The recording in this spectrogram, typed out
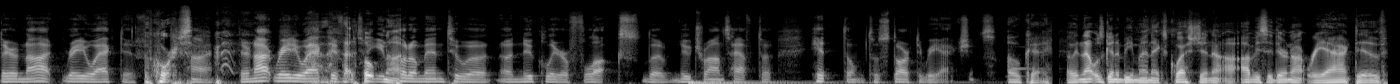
they're not radioactive. Of course. Time. They're not radioactive until you not. put them into a, a nuclear flux. The neutrons have to hit them to start the reactions. Okay. I mean, that was going to be my next question. Uh, Obviously, they're not reactive.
